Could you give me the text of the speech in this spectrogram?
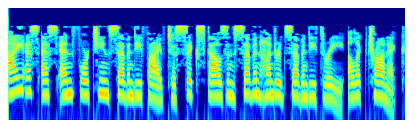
ISSN 1475-6773 electronic.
